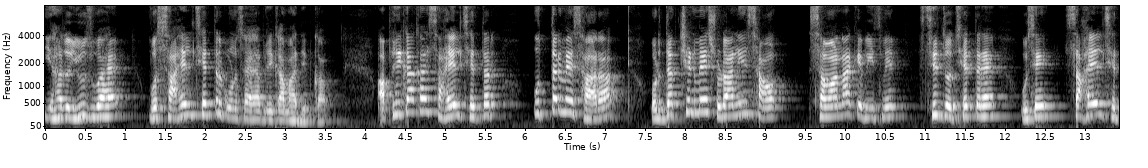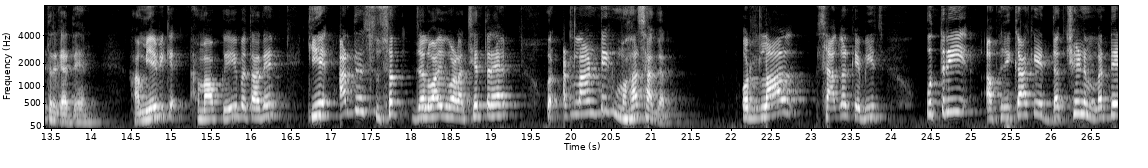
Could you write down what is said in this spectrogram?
यहाँ जो यूज़ हुआ है वो साहेल क्षेत्र कौन सा है? अफ्रीका महाद्वीप का। अफ्रीका का साहेल क्षेत्र उत्तर में सहारा और दक्षिण में सुडानी सवाना के बीच में स्थित जो क्षेत्र है, उसे साहेल क्षेत्र कहते हैं। हम ये भी हम आपको ये बता दें कि ये अर्ध शुष्क जलवायु वाला क्षेत्र है और अटलांटिक महासागर और लाल सागर के बीच उत्तरी अफ्रीका के दक्षिण मध्य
